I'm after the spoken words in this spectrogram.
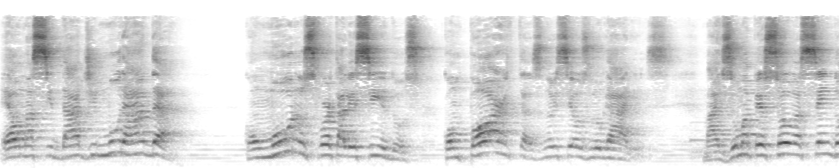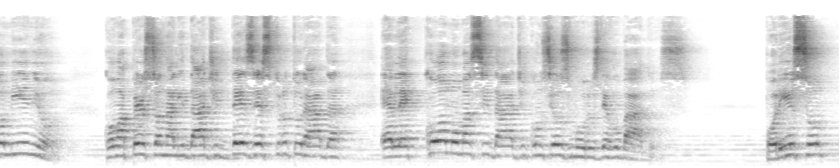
é uma cidade murada, com muros fortalecidos, com portas nos seus lugares. Mas uma pessoa sem domínio, com a personalidade desestruturada, ela é como uma cidade com seus muros derrubados. Por isso,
